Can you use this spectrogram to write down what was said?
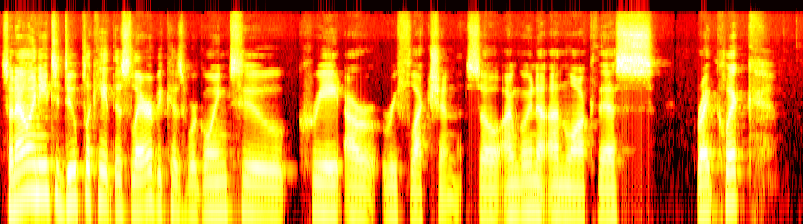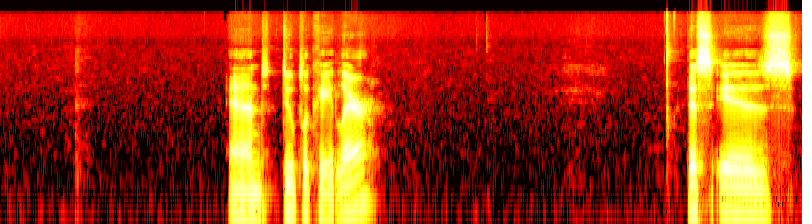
So now I need to duplicate this layer because we're going to create our reflection. So I'm going to unlock this, right click, and duplicate layer. This is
